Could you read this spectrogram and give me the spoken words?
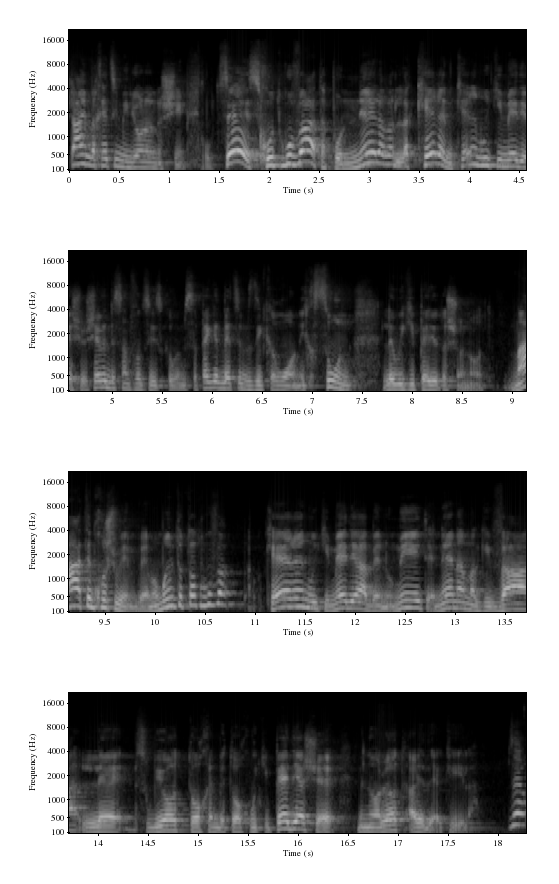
2.5 מיליון אנשים. רוצה זכות תגובה, אתה פונה לקרן, קרן ויקימדיה שיושבת בסן פרנסיסקו ומספקת בעצם זיכרון, אחסון לוויקיפדיות השונות. מה אתם חושבים? והם אומרים את אותה תגובה. קרן ויקימדיה הבינלאומית איננה מגיבה לסוגיות תוכן בתוך ויקיפדיה שמנוהלות על ידי הקהילה. זהו.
